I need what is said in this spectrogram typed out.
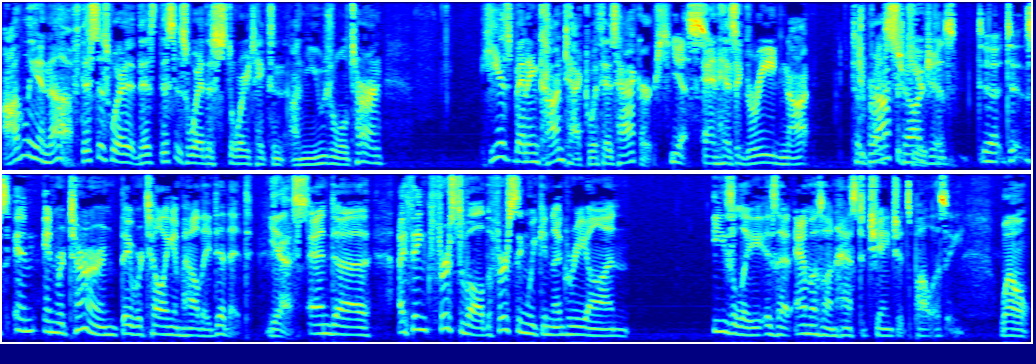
oddly enough, this is where this this is where the story takes an unusual turn. He has been in contact with his hackers. Yes. And has agreed not to, to press charges to, to, in in return they were telling him how they did it Yes. And uh, I think, first of all, the first thing we can agree on easily is that Amazon has to change its policy well,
